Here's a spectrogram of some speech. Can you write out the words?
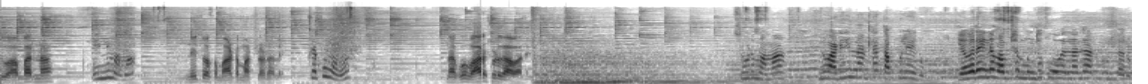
ఇదిగో అపర్ణ. ఏంది మామ? నీతో ఒక మాట మాట్లాడాలి. చెప్పు మామ. నాకు వారసుడు కావాలి. చూడు మామ నువ్వు అడిగిన దాంట్లో తప్పు లేదు. ఎవరైనా వంశం ముందుకు పోవాలని అనుకుంటారు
